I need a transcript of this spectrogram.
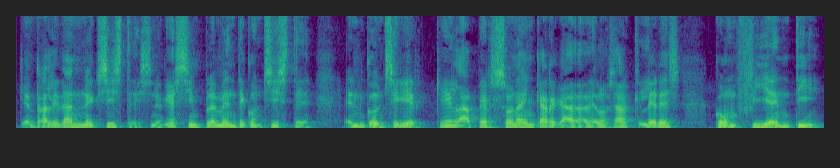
que en realidad no existe, sino que simplemente consiste en conseguir que la persona encargada de los alquileres confíe en ti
